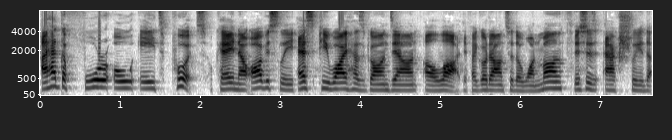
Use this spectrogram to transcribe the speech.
I had the 408 put. Okay, now obviously SPY has gone down a lot. If I go down to the one month, this is actually the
